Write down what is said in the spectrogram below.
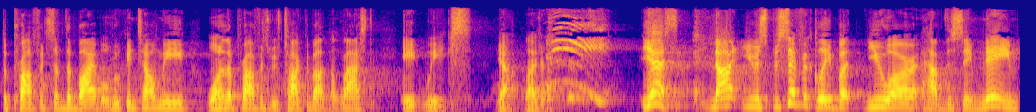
the prophets of the Bible? Who can tell me one of the prophets we've talked about in the last eight weeks? Yeah, Elijah. Yes, not you specifically, but you are have the same name,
